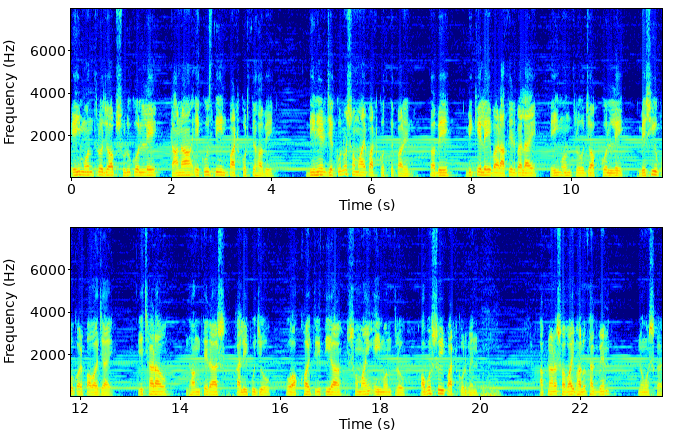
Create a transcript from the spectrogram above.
এই মন্ত্র জপ শুরু করলে টানা একুশ দিন পাঠ করতে হবে। দিনের যে কোনো সময় পাঠ করতে পারেন। তবে বিকেলে বা রাতের বেলায় এই মন্ত্র জপ করলে বেশি উপকার পাওয়া যায়। এছাড়াও ধনতেরাস, কালী পুজো ও অক্ষয় তৃতীয়া সময় এই মন্ত্র অবশ্যই পাঠ করবেন। আপনারা সবাই ভালো থাকবেন। নমস্কার।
